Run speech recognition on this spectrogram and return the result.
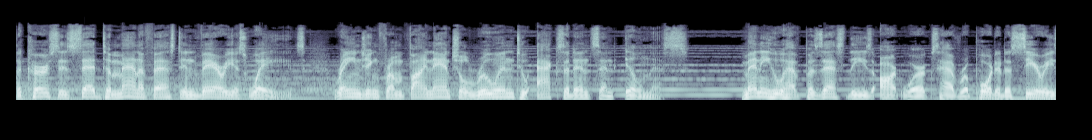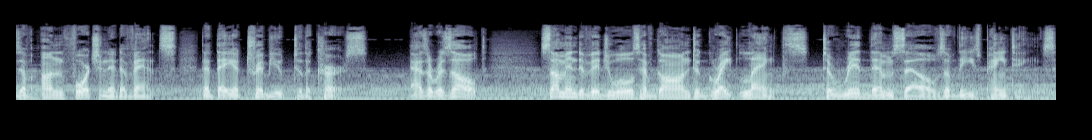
The curse is said to manifest in various ways, ranging from financial ruin to accidents and illness. Many who have possessed these artworks have reported a series of unfortunate events that they attribute to the curse. As a result, some individuals have gone to great lengths to rid themselves of these paintings,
